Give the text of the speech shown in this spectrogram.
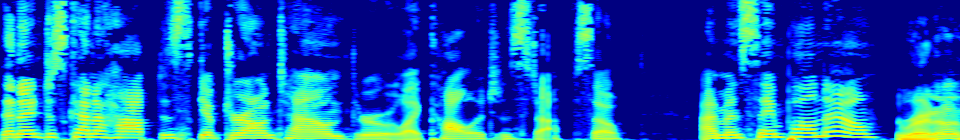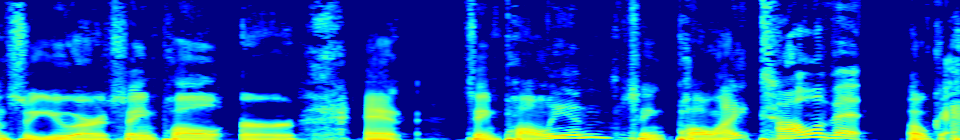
then I just kind of hopped and skipped around town through like college and stuff. So I'm in St. Paul now. Right on. So you are St. Paul er and St. Paulian, St. Paulite. All of it. Okay,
